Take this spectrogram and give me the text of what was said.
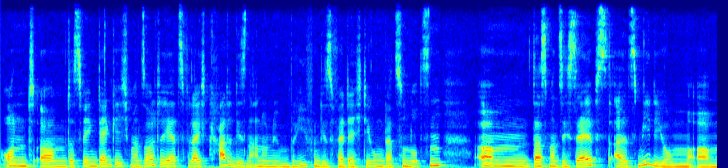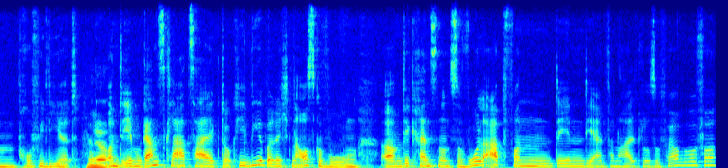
Und ähm, deswegen denke ich, man sollte jetzt vielleicht gerade diesen anonymen Brief und diese Verdächtigung dazu nutzen, dass man sich selbst als Medium ähm, profiliert ja. und eben ganz klar zeigt, okay, wir berichten ausgewogen. Ähm, wir grenzen uns sowohl ab von denen, die einfach nur haltlose Vorwürfe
